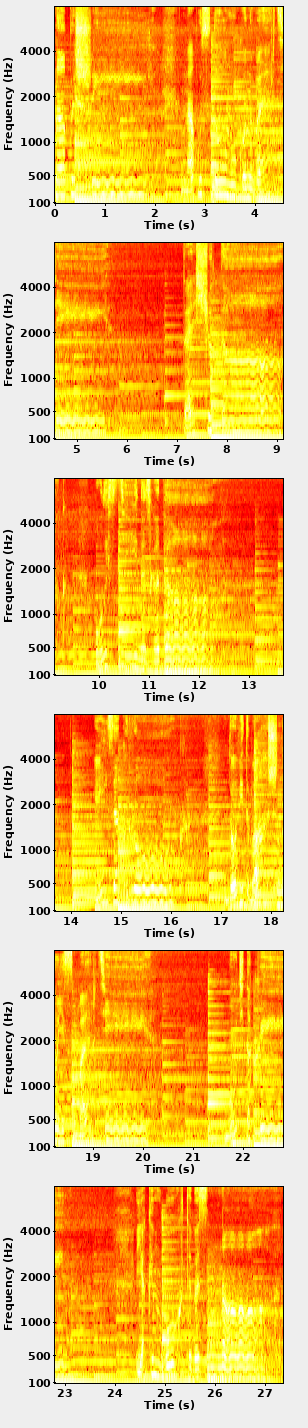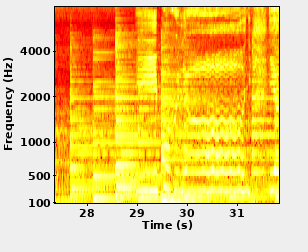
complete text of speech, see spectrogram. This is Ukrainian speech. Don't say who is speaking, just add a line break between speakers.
напиши на пустому конверті те, що так у листі не згадав, і за крок до відважної смерті будь таким, яким Бог тебе знав.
